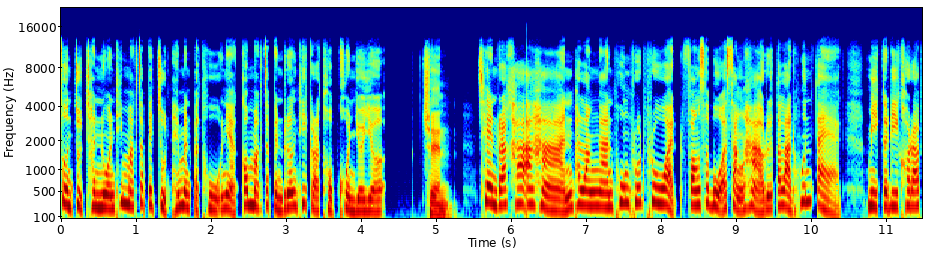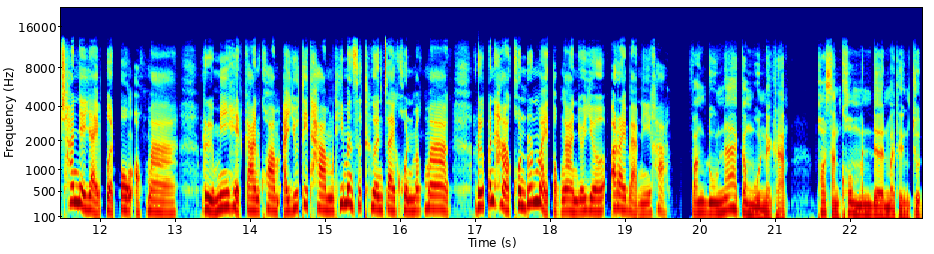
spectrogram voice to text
ส่วนจุดชนวนที่มักจะไปจุดให้มันปะทุเนี่ยก็มักจะเป็นเรื่องที่กระทบคนเยอะๆ เช่น เช่น ราคาอาหาร พลังงานพุ่งพรวดพรวด ฟองสบู่อสังหาหรือตลาดหุ้นแตก มีคดีคอร์รัปชันใหญ่ ๆ เปิดโปงออกมา หรือมีเหตุการณ์ความอายุติธรรมที่มันสะเทือนใจคนมากๆ หรือปัญหาคนรุ่นใหม่ตกงานเยอะๆ อะไรแบบนี้ค่ะ ฟังดูน่ากังวลนะครับ พอสังคมมันเดินมาถึงจุด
